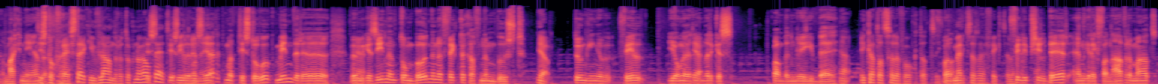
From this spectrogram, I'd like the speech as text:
Dat mag niet. hè, het is toch vrij sterk in Vlaanderen, toch nog Het is- altijd? Het is, wielrennen, ja. sterk, maar het is toch ook minder. we hebben gezien een Tom Bonen-effect, dat gaf een boost. Ja. Toen gingen veel jonge Ja. rennertjes kwamen er niet bij. Ja, ik had dat zelf ook. Dat, ik Voilà. merkte dat effect. Philippe. Gilbert en Greg van Avermaat,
